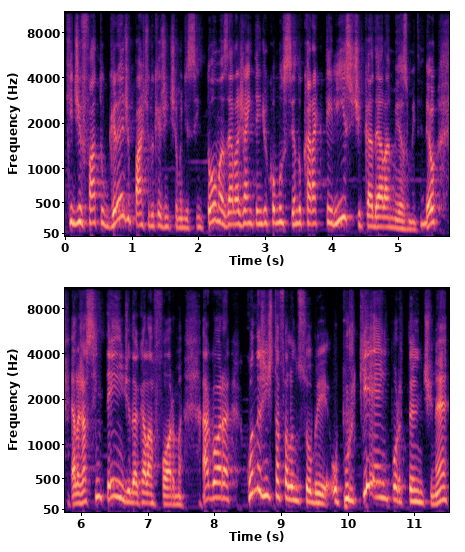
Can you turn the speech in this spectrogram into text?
que, de fato, grande parte do que a gente chama de sintomas ela já entende como sendo característica dela mesma, entendeu? Ela já se entende daquela forma. Agora, quando a gente está falando sobre o porquê é importante, né,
